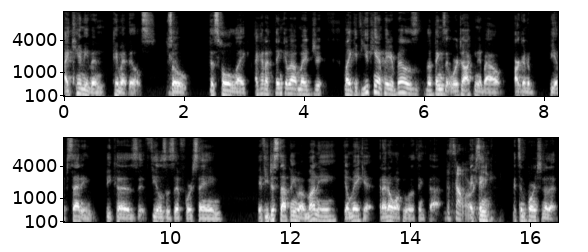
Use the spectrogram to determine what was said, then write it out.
I can't even pay my bills. So this whole like, I gotta think about my, dr-. like, if you can't pay your bills, the things that we're talking about are gonna be upsetting because it feels as if we're saying, if you just stop thinking about money, you'll make it. And I don't want people to think that That's not what I we're think- saying. it's important to know that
